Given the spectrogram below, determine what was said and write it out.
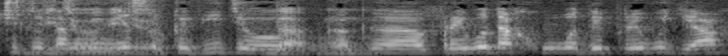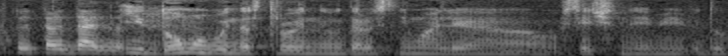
чуть ли там Видео, не видео. несколько видео, Да, как э, про его доходы, про его яхту и так далее. И дом его недостроенный даже снимали, э, у Сечина, я имею в виду.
